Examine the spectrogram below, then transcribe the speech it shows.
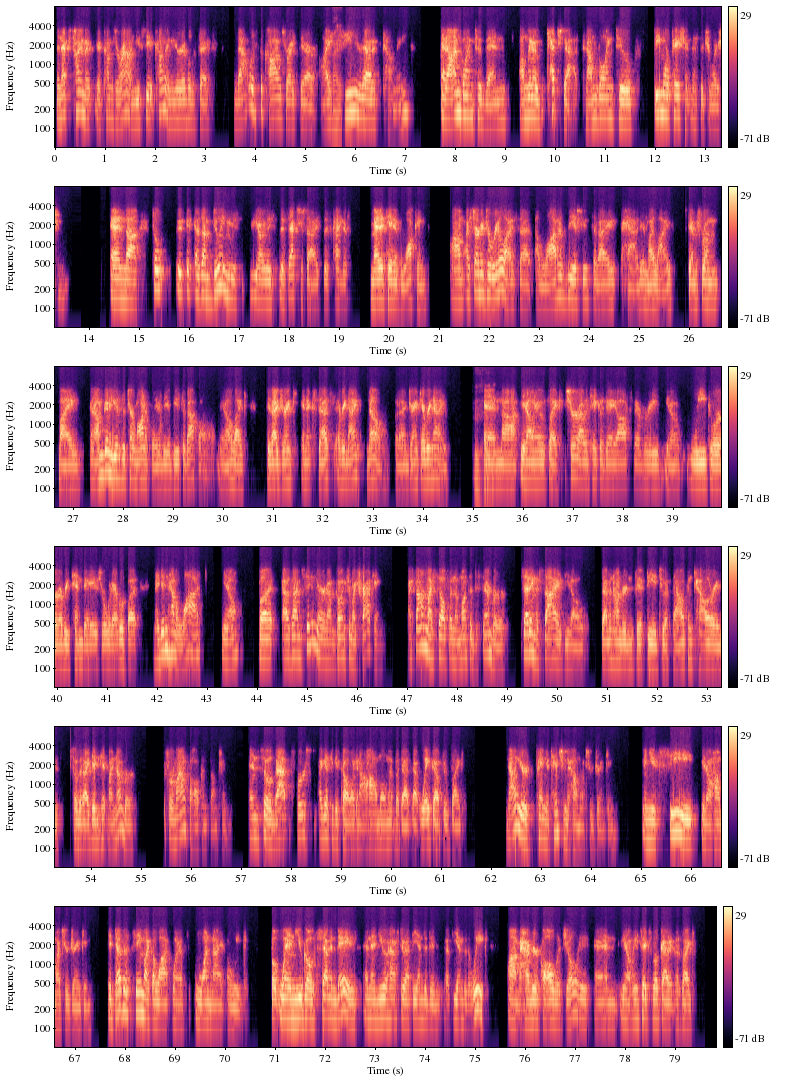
The next time it, it comes around, you see it coming and you're able to say, that was the cause right there. I right. see that it's coming. And I'm going to then, I'm going to catch that and I'm going to be more patient in this situation. And uh, so it, it, as I'm doing these, you know, this, this exercise, this kind of meditative walking, um, I started to realize that a lot of the issues that I had in my life stemmed from my, and I'm going to use the term honestly, the abuse of alcohol. You know, like, did I drink in excess every night? No, but I drank every night. Mm-hmm. And, uh, you know, and it was like, sure, I would take a day off every, you know, week or every 10 days or whatever, but I didn't have a lot, you know. But as I'm sitting there and I'm going through my tracking, I found myself in the month of December setting aside, you know, 750 to 1,000 calories so that I didn't hit my number for my alcohol consumption. And so that first, I guess you could call it like an aha moment, but that that wake up is like now you're paying attention to how much you're drinking and you see, you know, how much you're drinking. It doesn't seem like a lot when it's one night a week. But when you go seven days and then you have to at the end of the at the end of the week um, have your call with Joey, and you know he takes a look at it and is like,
